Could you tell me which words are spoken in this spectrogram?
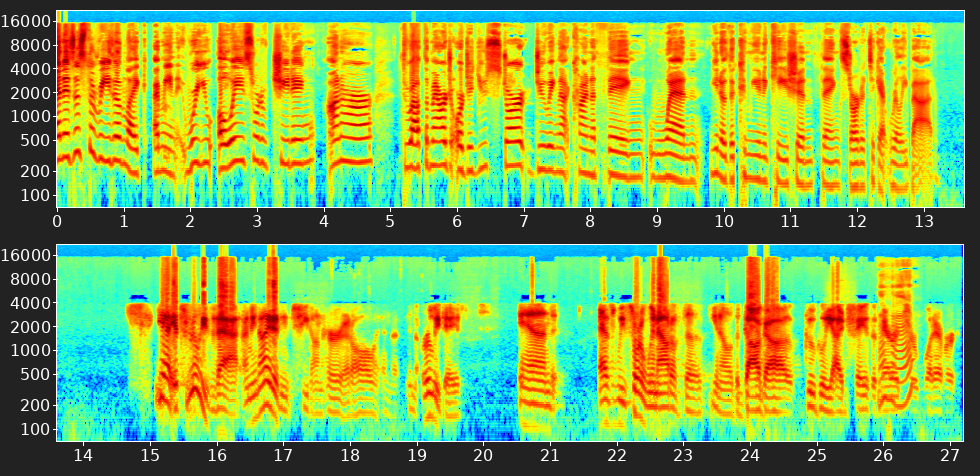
And is this the reason? Like, I mean, were you always sort of cheating on her throughout the marriage, or did you start doing that kind of thing when you know the communication thing started to get really bad? yeah, it's really that. I mean, I didn't cheat on her at all in the in the early days, and as we sort of went out of the you know the gaga googly eyed phase of marriage mm-hmm. or whatever,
